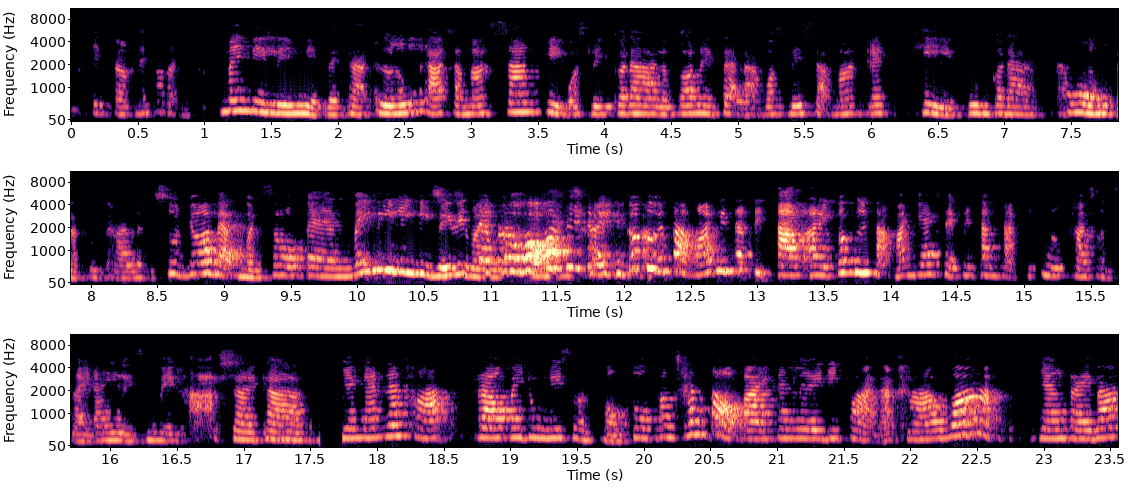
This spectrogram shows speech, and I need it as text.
คะติดตามได้เท่าไหร่คะไม่มีลิมิตเลยค่ะ คือลูกค้าสามารถสร้าง pre watch list ก็ได้ แล้วก็ในแต่ละ watch list สามารถ add key หุ้นก็ได้ค่ะขึ้นอยู่กับลูกค้าเลย สุดยอดแบบเหมือนสโลแกนไม่มีลิมิตไม่ชีมีวิตลิมิตเต็มร้อยใช่ก็คือสามารถที่จะติดตามอะไรก็คือสามารถแยกเซตเป็นต่างๆที่คุณลูกค้าสนใจได้เลยใช่ไหมคะใช่ค่ะอย่างนั้นนะคะ เราไปดูในส่วนของตัวฟังก์ชันต่อไปกันเลยดีกว่านะคะว่าอย่างไรบ้าง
